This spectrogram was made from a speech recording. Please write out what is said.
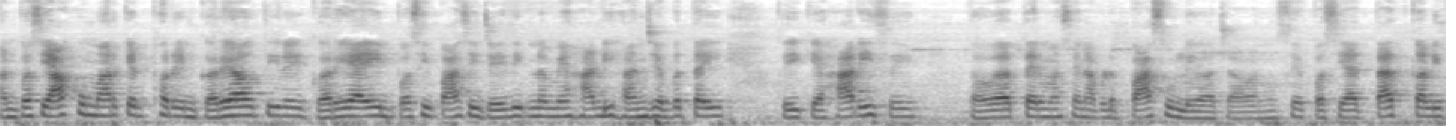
અને પછી આખું માર્કેટ ફરીને ઘરે આવતી રહી, ઘરે આવીને પછી પાછી જયદીપને મેં હાડી સાંજે બતાવી. તો એ કે હારી છે. તો હવે અત્યારમાં છે ને આપણે પાછું લેવા જવાનું છે. પછી આ તાત્કાલિક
